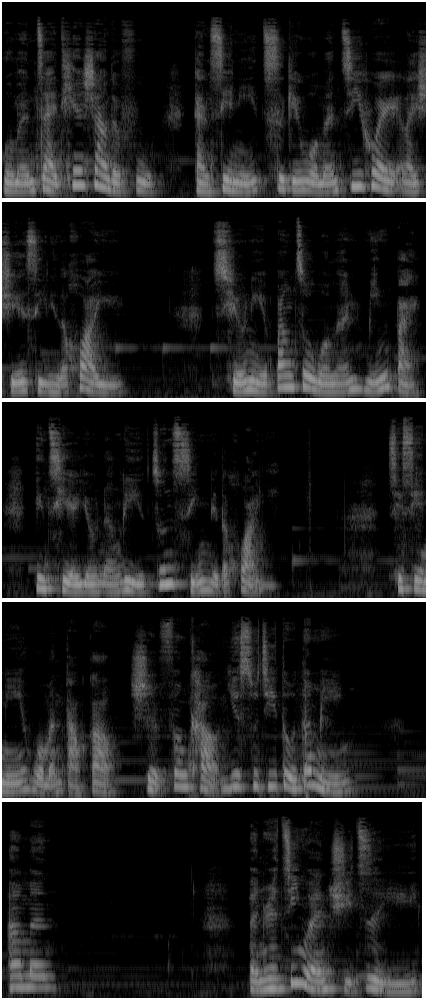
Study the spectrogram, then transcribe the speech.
我们在天上的父，感谢你赐给我们机会来学习你的话语。求你帮助我们明白，并且有能力遵行你的话语。谢谢你，我们祷告是奉靠耶稣基督的名，阿门。本日经文取自于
